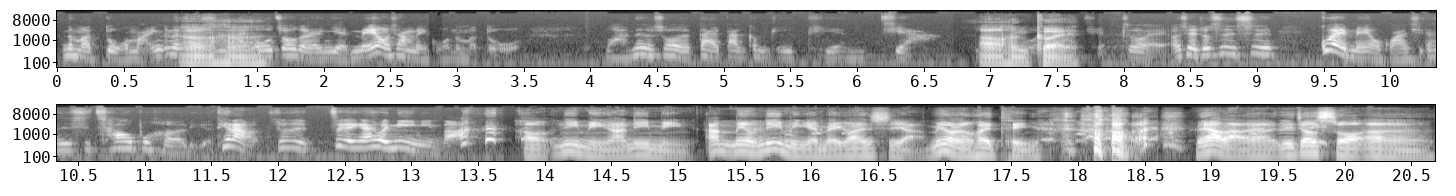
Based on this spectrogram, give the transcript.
那么多嘛，因为那时候来欧洲的人也没有像美国那么多。Uh. 哇，那个时候的代办根本就是天价。啊、哦，很贵，对，而且就是是贵没有关系，但是是超不合理的。天哪，就是这个应该会匿名吧？哦，匿名啊，匿名啊，没有匿名也没关系啊，没有人会听。没有啦，没有，你就说，嗯。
